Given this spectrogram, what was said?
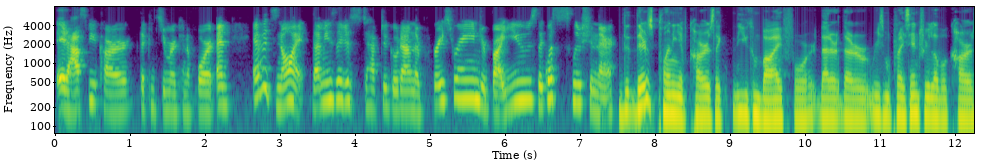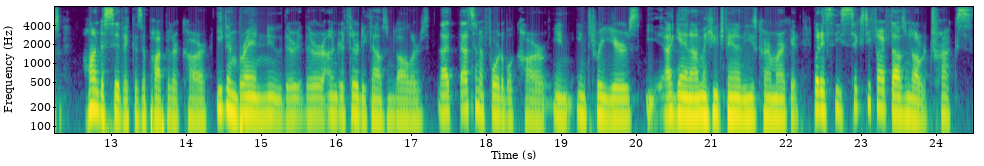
It has to be a car the consumer can afford. And if it's not, that means they just have to go down their price range or buy used. Like, what's the solution there? There's plenty of cars like you can buy for that are that are reasonable price entry level cars. Honda Civic is a popular car, even brand new. They're they're under thirty thousand dollars. That that's an affordable car in in three years. Again, I'm a huge fan of the used car market, but it's these sixty five thousand dollar trucks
